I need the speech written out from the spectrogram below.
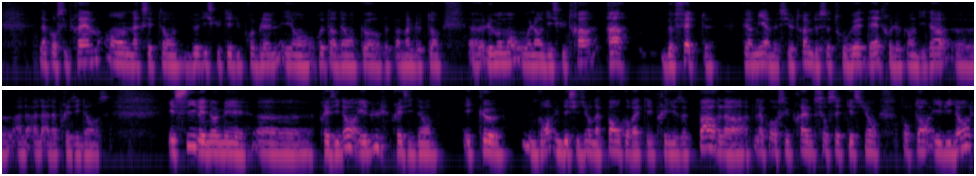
la Cour suprême, en acceptant de discuter du problème et en retardant encore de pas mal de temps euh, le moment où elle en discutera, a de fait permis à M. Trump de se trouver d'être le candidat euh, à, la, présidence. Et s'il est nommé euh, président, élu président, et que une, décision n'a pas encore été prise par la Cour suprême sur cette question pourtant évidente,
